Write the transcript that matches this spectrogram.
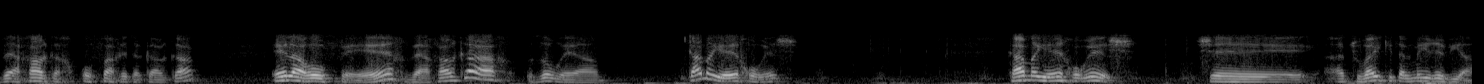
ואחר כך הופך את הקרקע, אלא הופך ואחר כך זורע. כמה יהיה חורש? כמה יהיה חורש? שהתשובה היא כתלמי רביעה.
